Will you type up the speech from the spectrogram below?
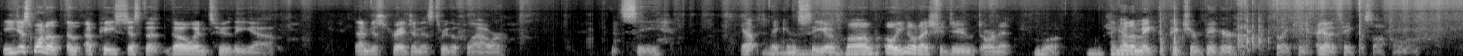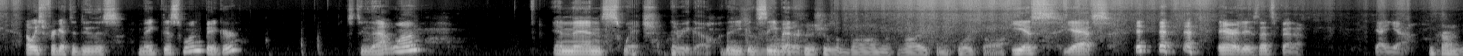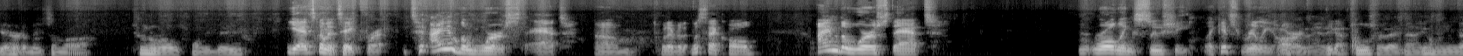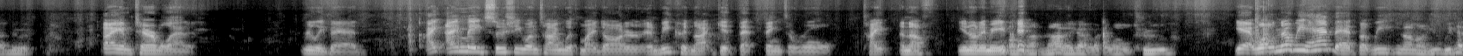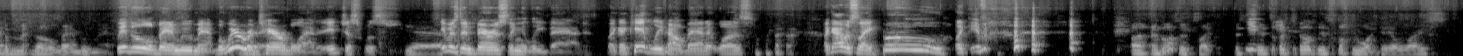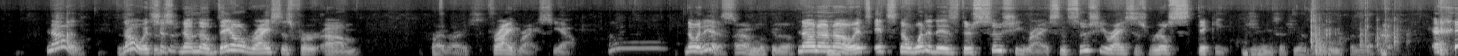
You just want a, a, piece just to go into the, uh, I'm just dredging this through the flour. Let's see. Yep, they can see above. Oh, you know what I should do? Darn it. What? I got to make the picture bigger, but I can't. I got to take this off. Hold on. I always forget to do this. Make this one bigger. Let's do that one. And then switch. There we go. Then you can see better. Fish is a bomb with rice and soy sauce. Yes, yes. there it is. That's better. Yeah, yeah. I'm trying to get her to make some uh, tuna rolls for me, Dave. Yeah, it's gonna take for I am the worst at um whatever what's that called? I'm the worst at rolling sushi. Like it's really hard. Oh, man, they got tools for that now. You don't even got to do it. I am terrible at it. Really bad. I, I made sushi one time with my daughter and we could not get that thing to roll tight enough. You know what I mean? Oh, now, they got like a little tube. yeah, well, no, we had that, but we No, no, you, we had the, the little bamboo mat. we had the little bamboo mat, but we were Yeah. terrible at it. It just was Yeah. it was embarrassingly bad. Like I can't believe how bad it was. like I was like, boo. Like if Uh, and plus, it's like it's, You- it's, it's, it's supposed to be what Dale rice. no, Is no, it- it's just it no, no. Dale rice is for um fried rice. fried rice. Yeah. No, it is. I gotta look it up. No, no, no. It's it's no. What it is? There's sushi rice, and sushi rice is real sticky. Jimmy said she has a tool for that.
